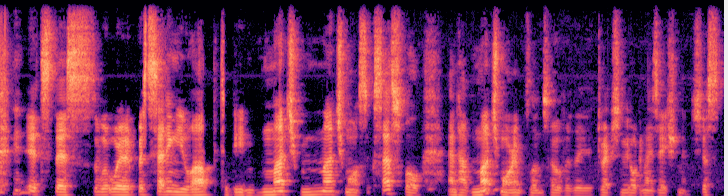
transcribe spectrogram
it's this we're we're setting you up to be much much more successful and have much more influence over the direction of the organization. It's just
